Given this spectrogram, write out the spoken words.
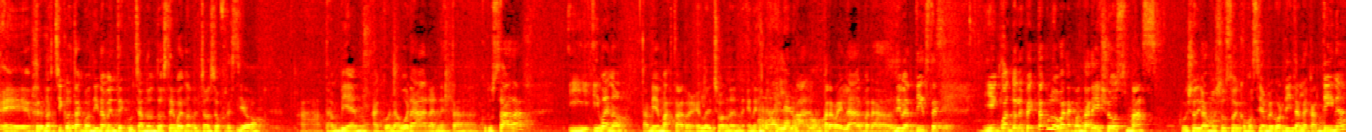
eh, Pero los chicos están continuamente escuchando. Entonces, bueno, el lechón se ofreció también a colaborar en esta cruzada. Y, bueno, también va a estar el lechón en, en este para bailar, para bailar, para divertirse. Y en cuanto al espectáculo, van a contar ellos más, pues yo digamos, yo soy como siempre gordita en la cantina.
